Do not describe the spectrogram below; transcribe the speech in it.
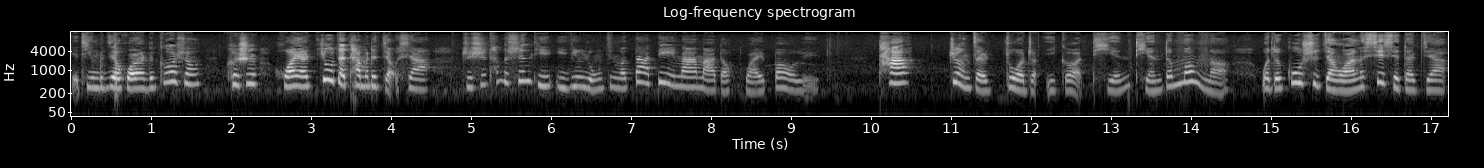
也听不见黄叶的歌声，可是黄叶就在他们的脚下，只是他的身体已经融进了大地妈妈的怀抱里。他正在做着一个甜甜的梦呢。我的故事讲完了，谢谢大家。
